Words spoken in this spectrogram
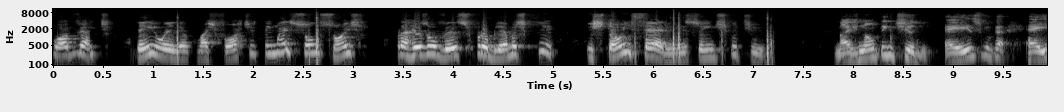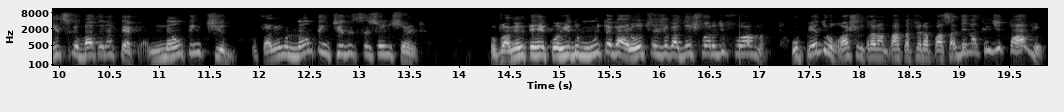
obviamente, tem o um elenco mais forte e tem mais soluções para resolver esses problemas que estão em série. Isso é indiscutível. Mas não tem tido. É isso que eu, é isso que eu bato na tecla. Não tem tido. O Flamengo não tem tido essas soluções. O Flamengo tem recorrido muito a garotos e a jogadores fora de forma. O Pedro Rocha entrar na quarta-feira passada é inacreditável.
